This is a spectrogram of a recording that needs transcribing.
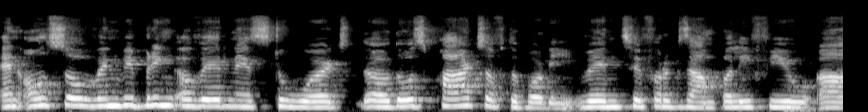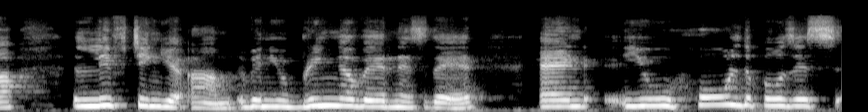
and also when we bring awareness towards the, those parts of the body when say for example if you are lifting your arm when you bring awareness there and you hold the poses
